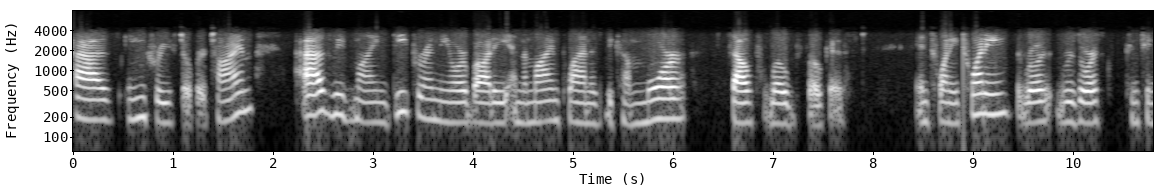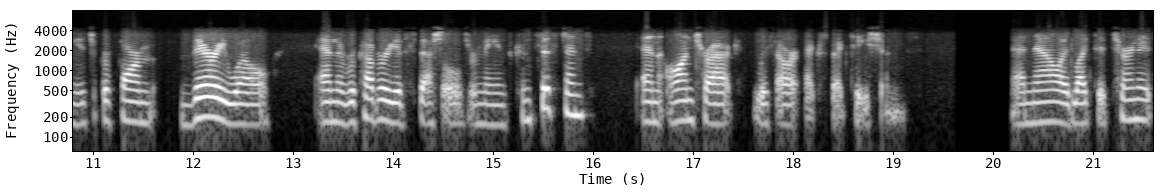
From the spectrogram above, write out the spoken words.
has increased over time as we've mined deeper in the ore body and the mine plan has become more south lobe focused. In 2020, the resource continues to perform very well and the recovery of specials remains consistent and on track with our expectations. And now I'd like to turn it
